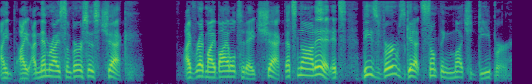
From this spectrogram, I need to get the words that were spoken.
I, I, I memorized some verses, check. I've read my Bible today, check. That's not it. It's these verbs get at something much deeper.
